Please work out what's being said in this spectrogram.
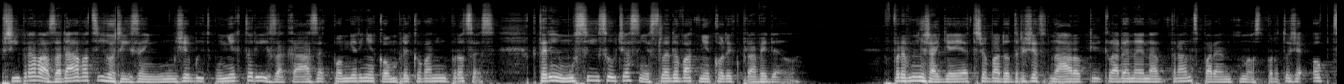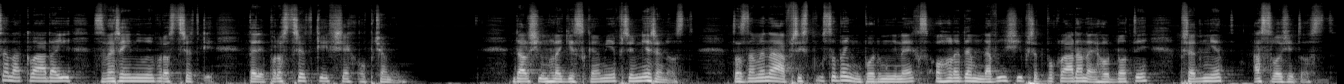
Příprava zadávacího řízení může být u některých zakázek poměrně komplikovaný proces, který musí současně sledovat několik pravidel. V první řadě je třeba dodržet nároky kladené na transparentnost, protože obce nakládají s veřejnými prostředky, tedy prostředky všech občanů. Dalším hlediskem je přiměřenost, to znamená přizpůsobení podmínek s ohledem na výši předpokládané hodnoty, předmět a složitost.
